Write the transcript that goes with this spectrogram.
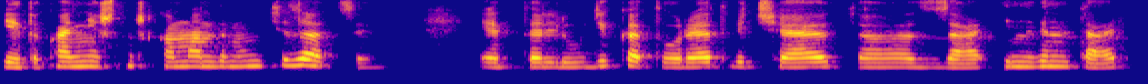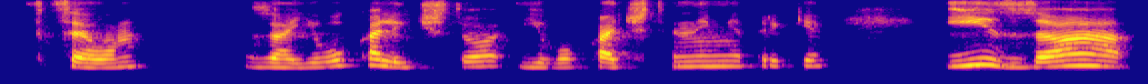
И это, конечно же, команда монетизации. Это люди, которые отвечают а, за инвентарь в целом, за его количество, его качественные метрики и за,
